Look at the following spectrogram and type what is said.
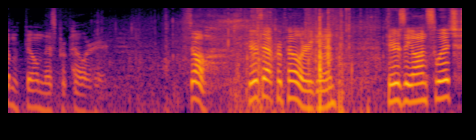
Come and film this propeller here. So, here's that propeller again. Here's the on switch.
